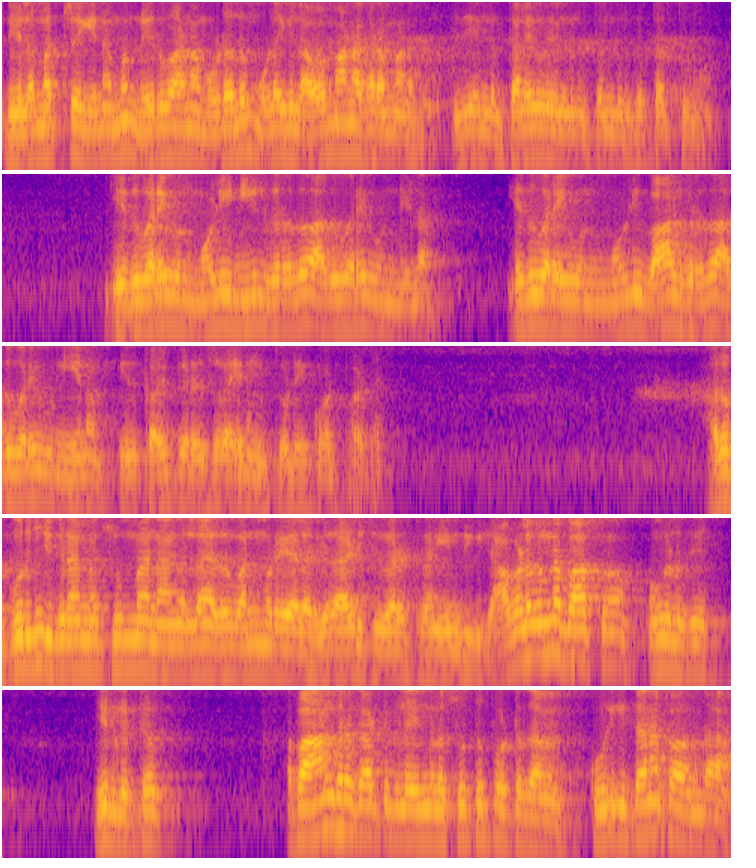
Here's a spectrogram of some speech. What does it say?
நிலமற்ற இனமும் நிர்வாணம் உடலும் உலகில் அவமானகரமானது. இது எங்கள் தலைவர் எங்களுக்கு தந்திருக்க தத்துவம். எதுவரை உன் மொழி நீள்கிறதோ அதுவரை உன் நிலம். எதுவரை உன் மொழி வாழ்கிறதோ அதுவரை உன் இனம். இது கவிப்பேரசு வைரமுத்துடைய கோட்பாடு. அதை புரிஞ்சுக்கிறாம சும்மா நாங்கள்லாம் ஏதோ வன்முறையாளர்கள் அடித்து விரட்டுறோம் இந்திக்கு அவ்வளவு என்ன பாசம் உங்களுக்கு? இருக்கட்டும். அப்போ ஆந்திர காட்டுக்குள்ளே எங்களை சுட்டு போட்டது அவன். கூலிக்கு தானேப்பா வந்தான்.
